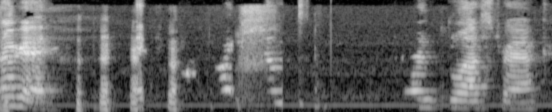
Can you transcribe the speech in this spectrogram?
Okay. And lost track.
